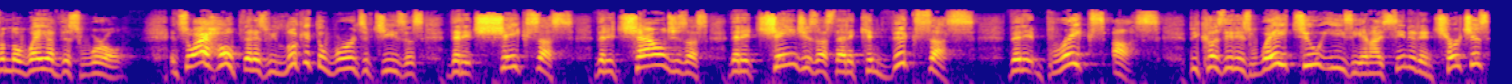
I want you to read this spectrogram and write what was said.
from the way of this world. And so I hope that as we look at the words of Jesus, that it shakes us, that it challenges us, that it changes us, that it convicts us, that it breaks us because it is way too easy. And I've seen it in churches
